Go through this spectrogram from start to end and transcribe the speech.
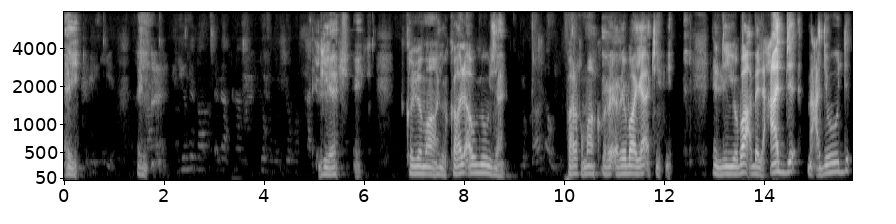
ای ای ليش؟ إيه. كل ما يكال أو يوزن فرق ماكو ربا يأتي فيه اللي يباع بالعد معدود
